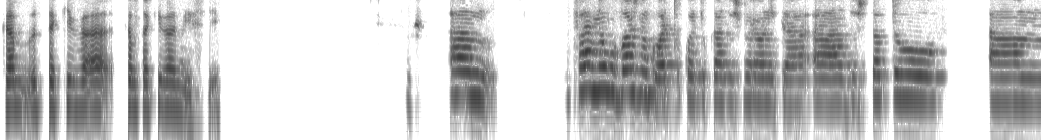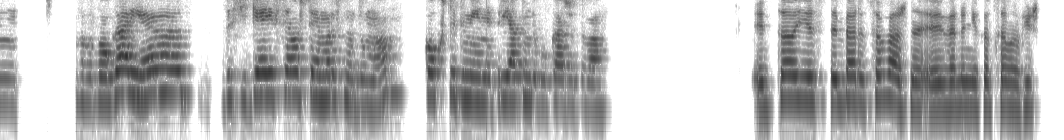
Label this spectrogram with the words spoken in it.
към такива, към такива мисли. Um, това е много важно, което, което казваш, Вероника, а, защото ам, в България да си гей все още е мръсна дума, колкото и да ми е неприятно да го кажа това. To jest bardzo ważne, Weroniko, co mówisz.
